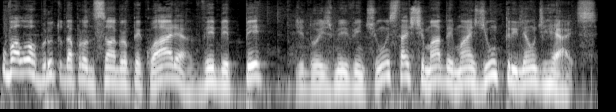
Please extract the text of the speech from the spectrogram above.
O valor bruto da produção agropecuária, VBP, de 2021 está estimado em mais de um trilhão de reais.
